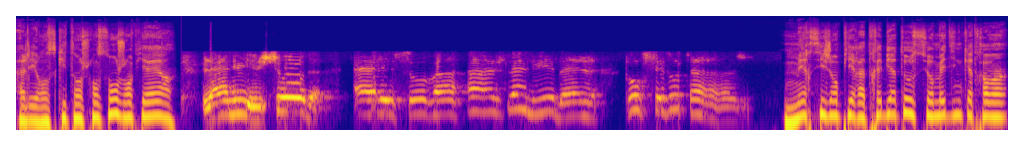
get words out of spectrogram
Allez, on se quitte en chanson, Jean-Pierre. La nuit est chaude, elle est sauvage, la nuit est belle pour ses otages. Merci Jean-Pierre, à très bientôt sur Made in 80.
